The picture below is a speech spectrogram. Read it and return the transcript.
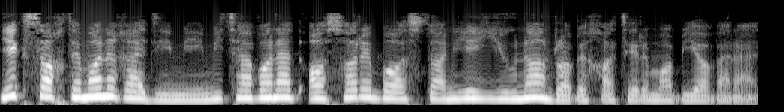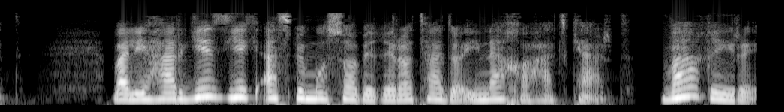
یک ساختمان قدیمی می تواند آثار باستانی یونان را به خاطر ما بیاورد. ولی هرگز یک اسب مسابقه را تداعی نخواهد کرد و غیره.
